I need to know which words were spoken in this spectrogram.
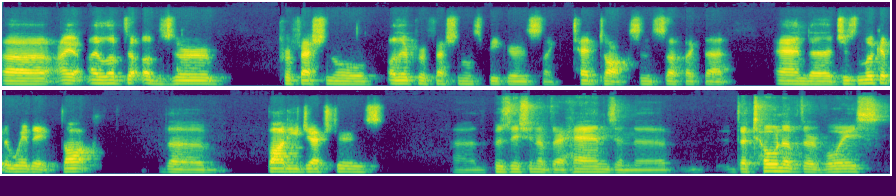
uh, I, I love to observe professional, other professional speakers like TED Talks and stuff like that. And uh, just look at the way they talk the body gestures, uh, the position of their hands, and the the tone of their voice.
